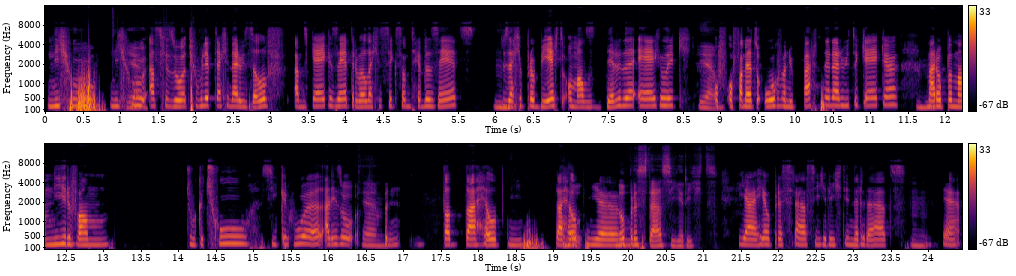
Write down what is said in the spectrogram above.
niet goed. Niet goed als je zo het gevoel hebt dat je naar jezelf aan het kijken bent, terwijl dat je seks aan het hebben bent. Dus Mhm. dat je probeert om als derde eigenlijk, of, of vanuit de ogen van je partner naar u te kijken, Mhm. maar op een manier van, doe ik het goed? Zie ik er goed uit? Allee, zo, dat, dat helpt niet. Dat Heel- helpt niet. ehm, Heel prestatiegericht. ja, heel prestatiegericht, inderdaad. Mhm. Ja.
